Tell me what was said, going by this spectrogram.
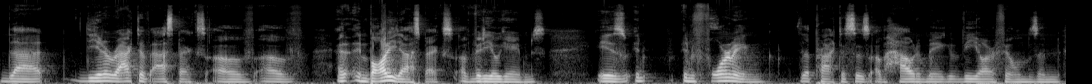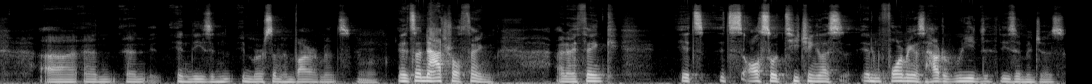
that the interactive aspects of of and embodied aspects of video games is in, informing the practices of how to make VR films and uh, and and in these in immersive environments. And it's a natural thing, and I think it's it's also teaching us, informing us how to read these images,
